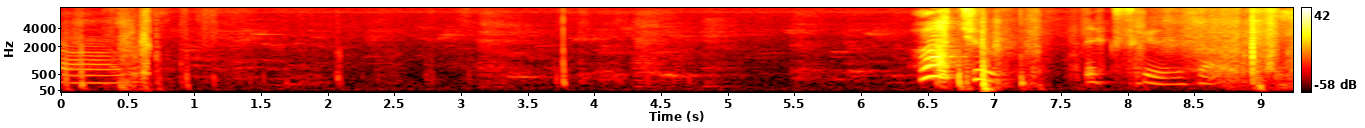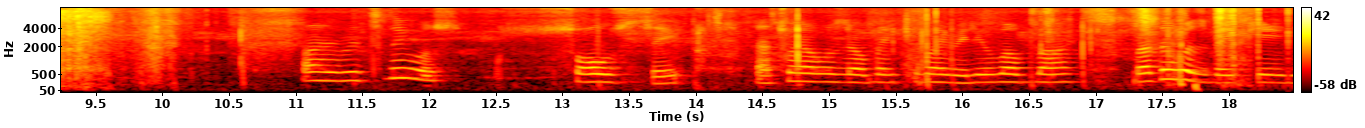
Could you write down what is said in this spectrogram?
Um, Achoo! Excuse me. I originally was so sick. That's why I was not making my video, but my mother was making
